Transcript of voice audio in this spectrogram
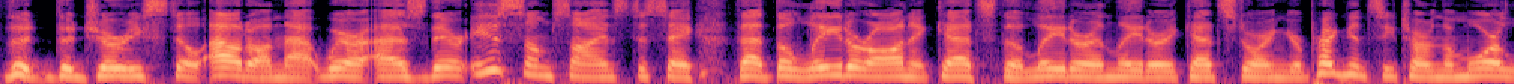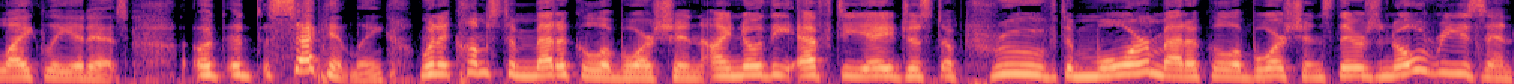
the, the jury's still out on that. Whereas there is some science to say that the later on it gets, the later and later it gets during your pregnancy term, the more likely it is. Uh, uh, secondly, when it comes to medical abortion, I know the FDA just approved more medical abortions. There's no reason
